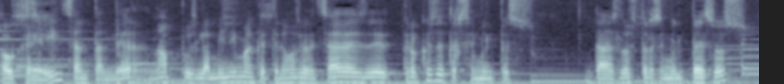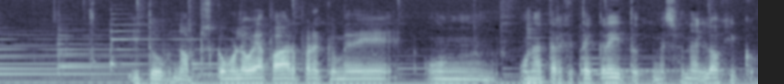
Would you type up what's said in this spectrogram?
Ok, Santander, no, pues la mínima que tenemos garantizada es de, creo que es de 13 mil pesos das los 13 mil pesos y tú, no, pues ¿cómo le voy a pagar para que me dé una tarjeta de crédito? Me suena lógico.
